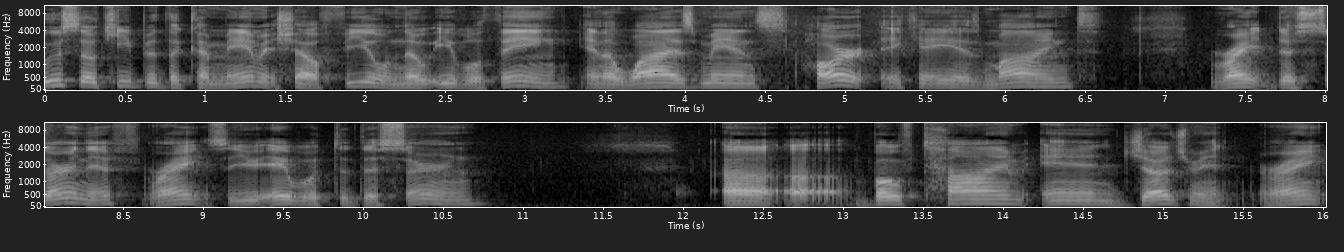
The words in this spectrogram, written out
Whoso keepeth the commandment shall feel no evil thing, and a wise man's heart, aka his mind, right, discerneth, right? So you're able to discern uh, uh, both time and judgment, right?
